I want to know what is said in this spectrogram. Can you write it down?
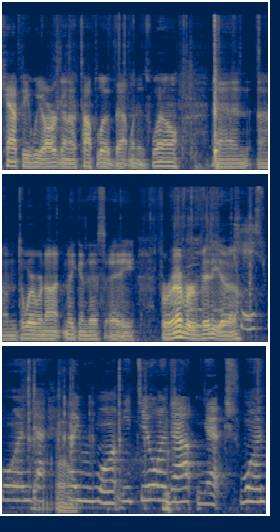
Cappe, we are gonna top load that one as well, and um, to where we're not making this a forever video. Case one that Um, I want me to on that next one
